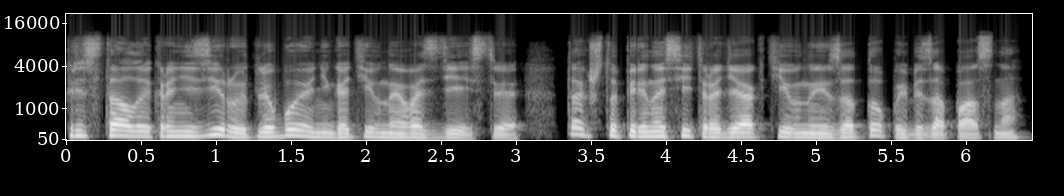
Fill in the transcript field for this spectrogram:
Кристаллы экранизируют любое негативное воздействие, так что переносить радиоактивные изотопы безопасно.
